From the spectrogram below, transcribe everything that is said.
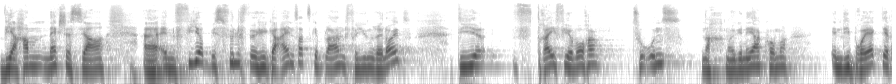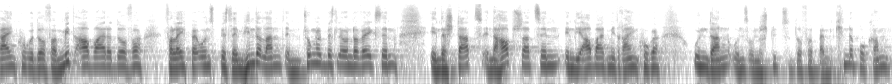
Wir haben nächstes Jahr äh, einen vier- bis fünfwöchiger Einsatz geplant für jüngere Leute, die drei, vier Wochen zu uns nach Neuguinea kommen, in die Projekte reingucken dürfen, mitarbeiten dürfen, vielleicht bei uns ein bisschen im Hinterland, im Dschungel ein bisschen unterwegs sind, in der Stadt, in der Hauptstadt sind, in die Arbeit mit reingucken und dann uns unterstützen dürfen beim Kinderprogramm,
